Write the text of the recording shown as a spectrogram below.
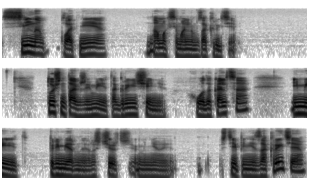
сильно плотнее на максимальном закрытии. Точно так же имеет ограничение хода кольца, имеет примерное расчерчивание степени закрытия,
